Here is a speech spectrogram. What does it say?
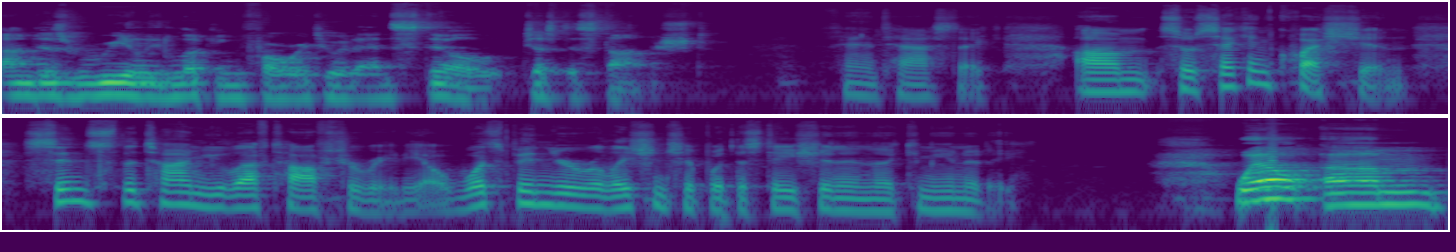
I'm just really looking forward to it, and still just astonished. Fantastic. Um, so, second question: Since the time you left Hofstra Radio, what's been your relationship with the station and the community? Well. Um,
